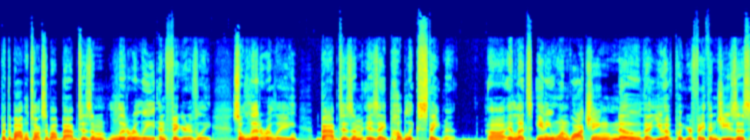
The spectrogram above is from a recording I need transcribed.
But the Bible talks about baptism literally and figuratively. So, literally, baptism is a public statement. Uh, it lets anyone watching know that you have put your faith in Jesus.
